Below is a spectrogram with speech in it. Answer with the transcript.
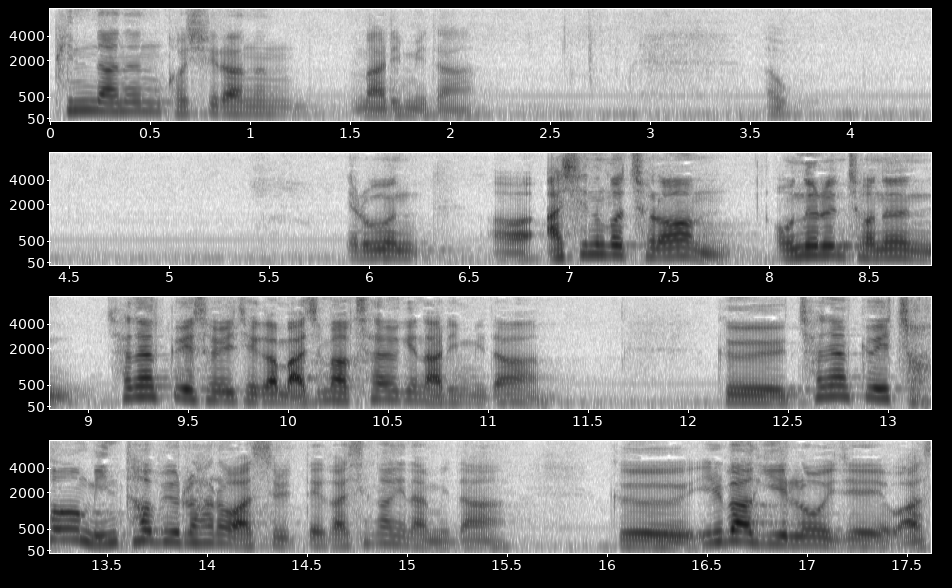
빛나는 것이라는 말입니다. 어, 여러분 어, 아시는 것처럼 오늘은 저는 찬양교에서의 제가 마지막 사역의 날입니다. 그 찬양교회 처음 인터뷰를 하러 왔을 때가 생각이 납니다. 그 1박 2일로 이제 왔,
